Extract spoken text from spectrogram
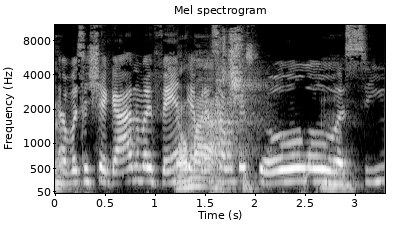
é- É você chegar num evento É e abraçar arte. uma pessoa, assim.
